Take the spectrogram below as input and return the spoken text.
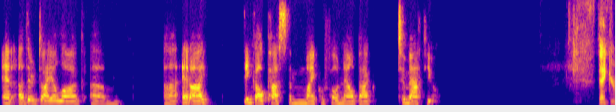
and other dialogue. Um, uh, and I think I'll pass the microphone now back to Matthew. Thank you,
